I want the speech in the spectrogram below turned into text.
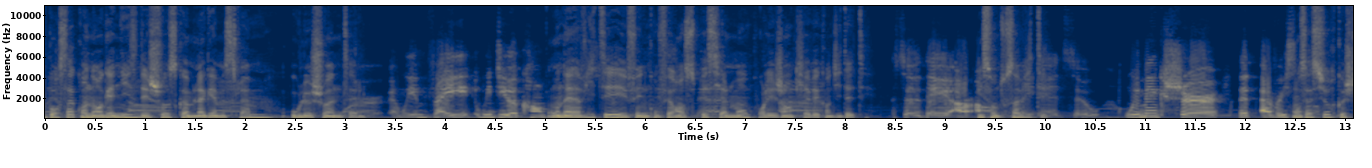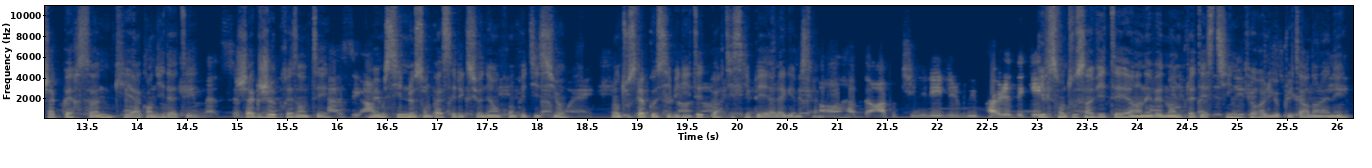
pour ça qu'on organise des choses comme la Game Slam ou le Show and Tell. On a invité et fait une conférence spécialement pour les gens qui avaient candidaté. Ils sont tous invités. On s'assure que chaque personne qui a candidaté, chaque jeu présenté, même s'ils ne sont pas sélectionnés en compétition, ont tous la possibilité de participer à la Game Slam. Ils sont tous invités à un événement de playtesting qui aura lieu plus tard dans l'année.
